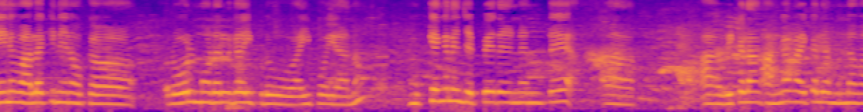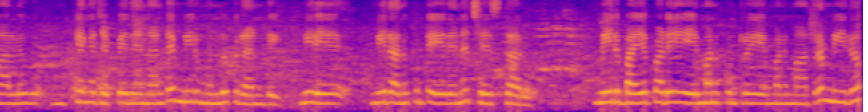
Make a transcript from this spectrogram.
నేను వాళ్ళకి నేను ఒక రోల్ మోడల్గా ఇప్పుడు అయిపోయాను. ముఖ్యంగా నేను చెప్పేది ఏంటంటే వికలా అంగవైకల్యం ఉన్న వాళ్ళు ముఖ్యంగా చెప్పేది ఏంటంటే మీరు ముందుకు రండి. మీరు మీరు అనుకుంటే ఏదైనా చేస్తారు. మీరు భయపడి ఏమనుకుంటారో ఏమని మాత్రం మీరు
